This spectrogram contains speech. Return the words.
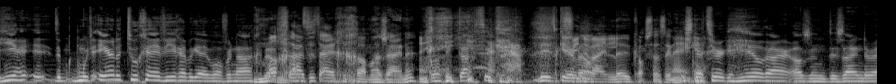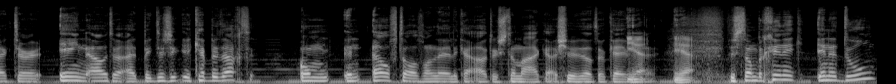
Hier, eh, ik moet eerlijk toegeven, hier heb ik even over nagedacht. Mag uit het eigen gamma zijn, hè? Want ik dacht, ik, Dit keer Vinden wel. wij leuk als dat in Het één is keer. natuurlijk heel raar als een design director één auto uitpikt. Dus ik, ik heb bedacht om een elftal van lelijke auto's te maken, als jullie dat oké Ja, vinden. ja. Dus dan begin ik in het doel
